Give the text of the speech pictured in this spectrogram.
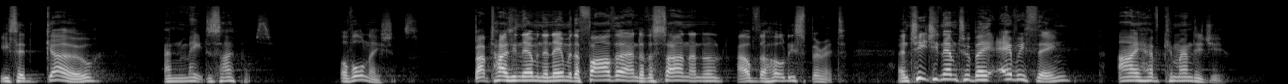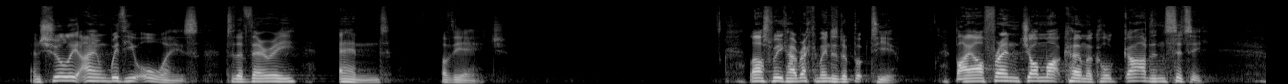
He said, Go and make disciples of all nations, baptizing them in the name of the Father and of the Son and of the Holy Spirit, and teaching them to obey everything I have commanded you. And surely I am with you always to the very end of the age. Last week, I recommended a book to you by our friend John Mark Comer called Garden City,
